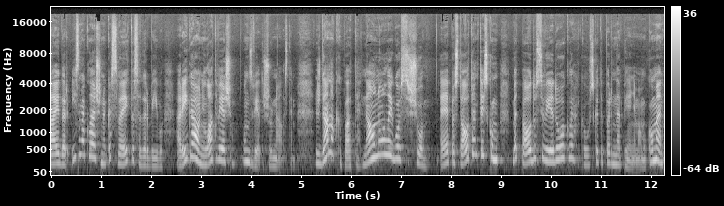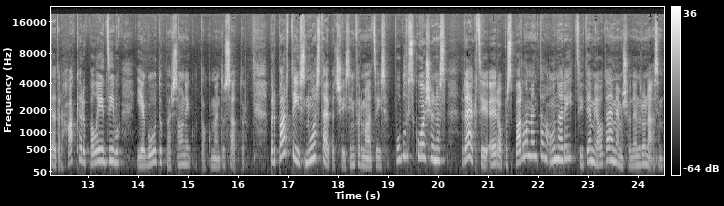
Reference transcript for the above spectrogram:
ar izmeklēšanu, kas veikta sadarbību ar Igauņu, Latviešu un Zviedru žurnālistiem. Ždanoka pati nav nolīgusi šo e-pasta autentiskumu, bet paudusi viedokli, ka uzskata par nepieņemamu komentēt ar hakeru palīdzību iegūtu personīgu dokumentu saturu. Par partijas nostāju pēc šīs informācijas publiskošanas, reakciju Eiropas parlamentā un arī citiem jautājumiem šodien runāsim.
